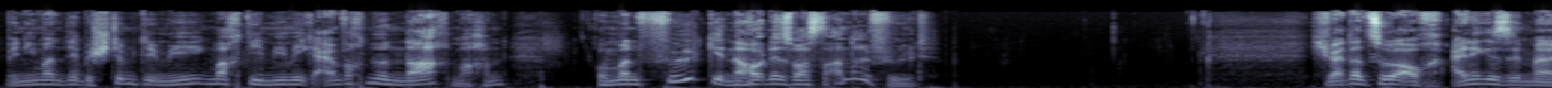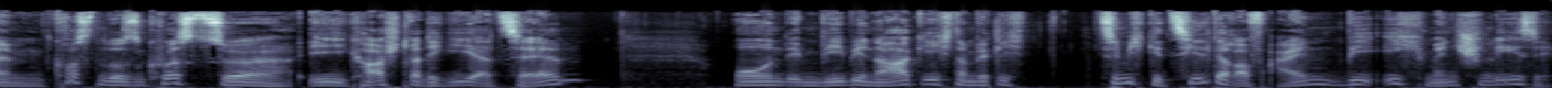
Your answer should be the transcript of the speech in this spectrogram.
wenn jemand eine bestimmte Mimik macht, die Mimik einfach nur nachmachen. Und man fühlt genau das, was der andere fühlt. Ich werde dazu auch einiges in meinem kostenlosen Kurs zur EIK-Strategie erzählen. Und im Webinar gehe ich dann wirklich ziemlich gezielt darauf ein, wie ich Menschen lese.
